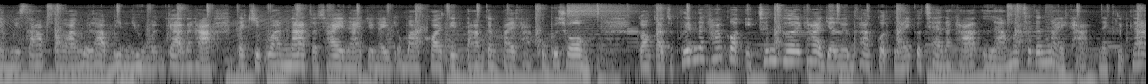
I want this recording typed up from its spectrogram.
ยังไม่ทราบตารางเวลาบินอยู่เหมือนกันนะคะ แต่คิดว่าน่าจะใช่นะยังไงเดี๋ยวมาคอยติดตามกันไปค่ะคุณผู้ชม ก็ก่อนจะพลิปนะคะก็อีกเช่นเคยค่ะอย่าลืมค่ะกดไลค์กดแชร์นะคะ แล้วมาเจอกันใหม่ค่ะในคลิปหน้า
